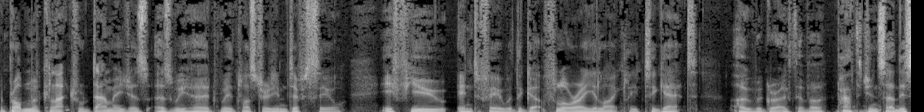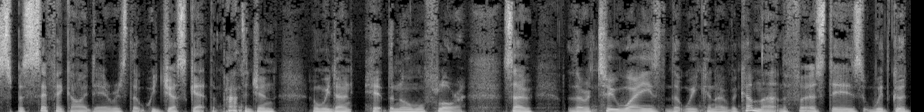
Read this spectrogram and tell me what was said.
The problem of collateral damage, as, as we heard with Clostridium difficile, if you interfere with the gut flora, you're likely to get overgrowth of a pathogen. So, this specific idea is that we just get the pathogen and we don't hit the normal flora. So, there are two ways that we can overcome that. The first is with good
